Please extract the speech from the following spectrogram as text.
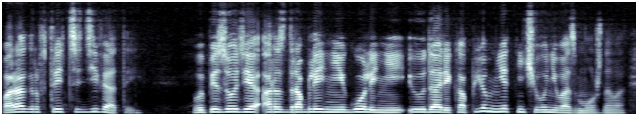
Параграф 39. В эпизоде о раздроблении голени и ударе копьем нет ничего невозможного –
